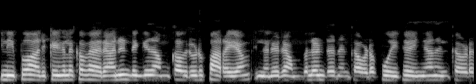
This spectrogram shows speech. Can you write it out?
ഇനിയിപ്പോൾ ആർക്കെങ്കിലൊക്കെ വരാനുണ്ടെങ്കിൽ നമുക്ക് അവരോട് പറയാം. ഇങ്ങനെ ഒരു അമ്പലം ഉണ്ട്. നിങ്ങൾക്ക് അവിടെ പോയി കഴിഞ്ഞാൽ നിങ്ങൾക്ക് അവിടെ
